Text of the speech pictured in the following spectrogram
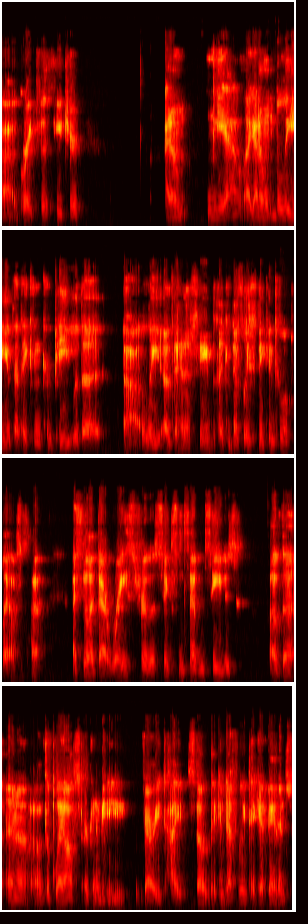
uh, great for the future. I don't, yeah, like I don't believe that they can compete with the uh, elite of the NFC, but they can definitely sneak into a playoff spot. I feel like that race for the six and seven seeds of the and, uh, of the playoffs are going to be very tight. So they can definitely take advantage,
